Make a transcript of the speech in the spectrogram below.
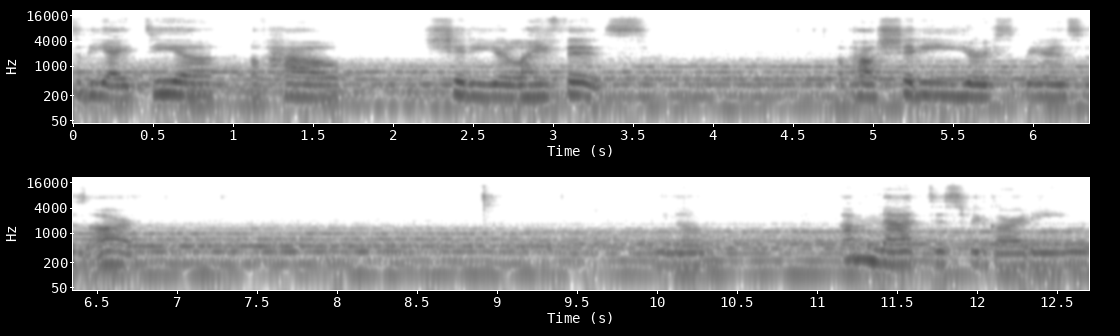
to the idea of how shitty your life is, of how shitty your experiences are. You know, I'm not disregarding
